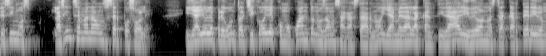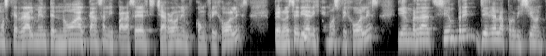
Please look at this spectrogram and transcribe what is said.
decimos, la siguiente semana vamos a hacer pozole y ya yo le pregunto al chico, oye, ¿cómo cuánto nos vamos a gastar? ¿no? ya me da la cantidad y veo nuestra cartera y vemos que realmente no alcanza ni para hacer el chicharrón con frijoles, pero ese día dijimos frijoles y en verdad siempre llega la provisión.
